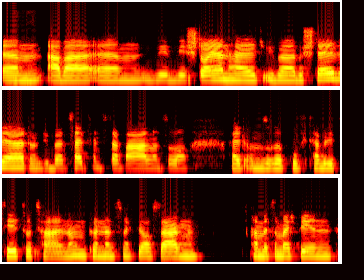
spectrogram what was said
Ähm, aber ähm, wir, wir steuern halt über Bestellwert und über Zeitfensterwahl und so halt unsere Profitabilität total ne? und können dann zum Beispiel auch sagen, haben wir zum Beispiel in,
